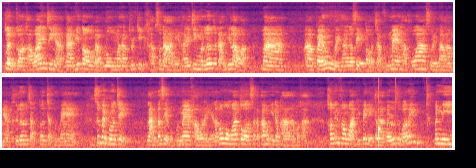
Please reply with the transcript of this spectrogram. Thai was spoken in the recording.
เกริ่นก่อนค่ะว่าจริงๆอะการที่ตองแบบลงมาทำธุรกิจคราฟโซดาเนี่ยค่ะจริงๆมันเริ่มจากการที่เราอะมาอ่าแปรรูปผลิตภัณฑ์เกษตรต่อจากคุณแม่ค่ะเพราะว่าสวนยผาลำเนี่ยคือเริ่มจากต้นจากคุณแม่ ซึ่งเป็นโปรเจกต์หลังเกษตรของคุณแม่เขาอะไรเงี้ยแล้วก็มองว่าตัวศักยภาพของอินทผลัมอะค่ะเขามีความหวานที่เป็นเอกลักษณ์ก็รู้สึกว่าเฮ้ยมันมี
